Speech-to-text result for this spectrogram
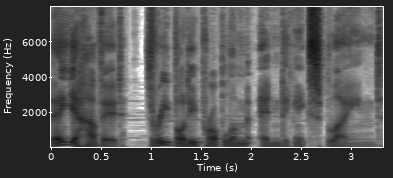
there you have it. Three Body Problem ending explained.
